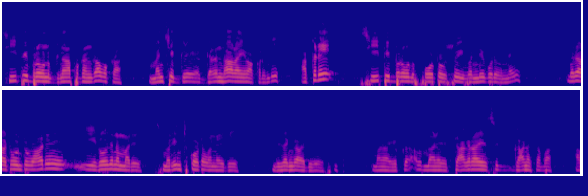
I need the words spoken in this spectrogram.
సిపి బ్రౌన్ జ్ఞాపకంగా ఒక మంచి గ్ర- గ్రంథాలయం అక్కడ ఉంది. అక్కడే సిపి బ్రౌన్ ఫొటోస్ ఇవన్నీ కూడా ఉన్నాయి. మరి అటువంటి వాడిని ఈ రోజున మరి స్మరించుకోవటం అనేది నిజంగా అది మన యొక్క మన త్యాగరాయ సి- గాన సభ ఆ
